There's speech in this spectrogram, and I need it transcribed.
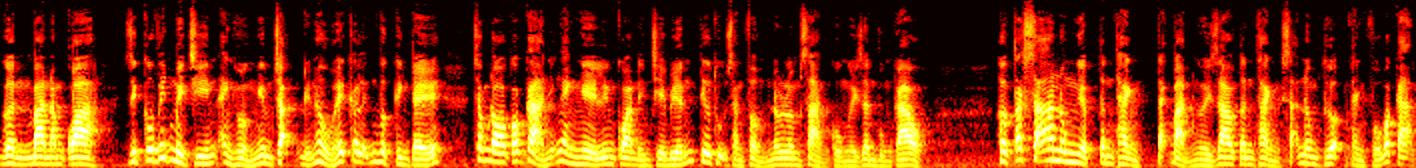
Gần 3 năm qua, dịch COVID-19 ảnh hưởng nghiêm trọng đến hầu hết các lĩnh vực kinh tế, trong đó có cả những ngành nghề liên quan đến chế biến, tiêu thụ sản phẩm nông lâm sản của người dân vùng cao. Hợp tác xã Nông nghiệp Tân Thành tại bản Người Giao Tân Thành, xã Nông Thượng, thành phố Bắc Cạn,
